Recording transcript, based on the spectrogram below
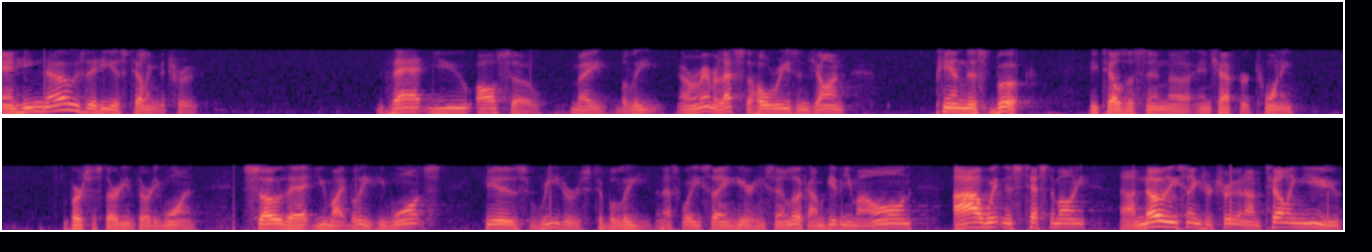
and he knows that he is telling the truth, that you also may believe. Now remember, that's the whole reason John penned this book. He tells us in, uh, in chapter 20, verses 30 and 31, so that you might believe. He wants his readers to believe. And that's what he's saying here. He's saying, look, I'm giving you my own eyewitness testimony. And I know these things are true, and I'm telling you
